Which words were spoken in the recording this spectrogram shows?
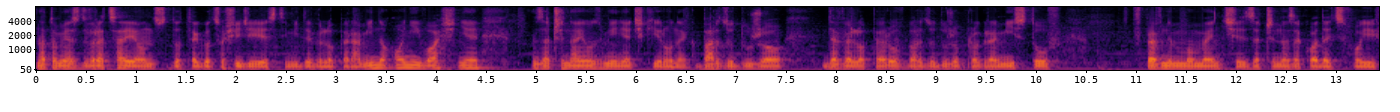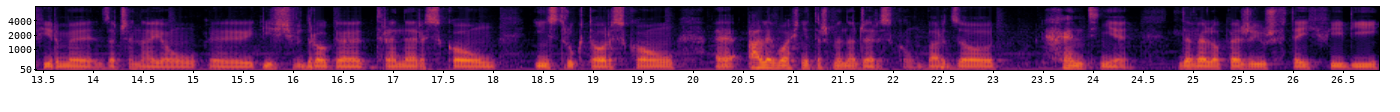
Natomiast wracając do tego, co się dzieje z tymi deweloperami, no oni właśnie zaczynają zmieniać kierunek. Bardzo dużo deweloperów, bardzo dużo programistów, w pewnym momencie zaczyna zakładać swoje firmy, zaczynają y, iść w drogę trenerską, instruktorską, y, ale właśnie też menedżerską. Bardzo chętnie deweloperzy już w tej chwili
